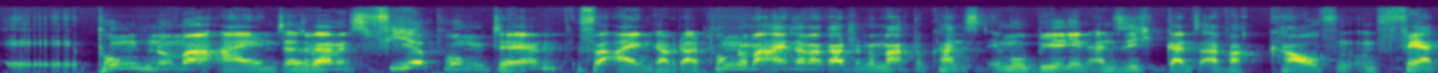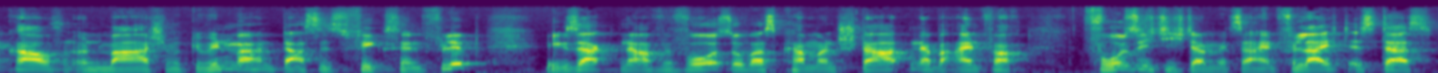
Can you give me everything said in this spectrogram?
Äh, Punkt Nummer eins. Also wir haben jetzt vier Punkte für Eigenkapital. Punkt Nummer eins haben wir gerade schon gemacht. Du kannst Immobilien an sich ganz einfach kaufen und verkaufen und Marge mit Gewinn machen. Das ist Fix and Flip. Wie gesagt, nach wie vor, sowas kann man starten, aber einfach vorsichtig damit sein. Vielleicht ist das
